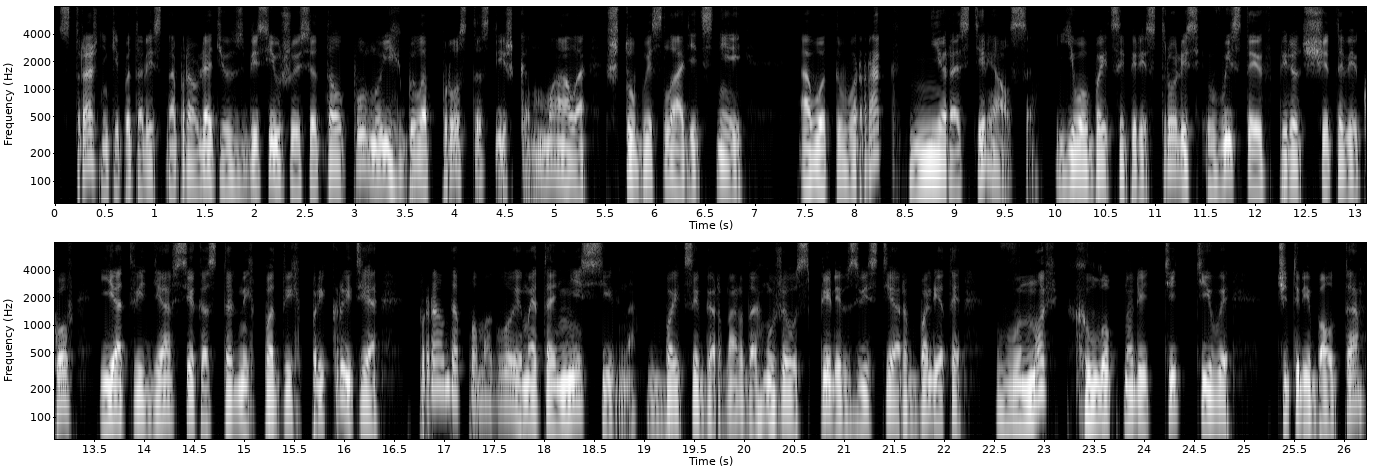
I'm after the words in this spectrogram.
Стражники пытались направлять взбесившуюся толпу, но их было просто слишком мало, чтобы сладить с ней. А вот враг не растерялся. Его бойцы перестроились, выставив вперед щитовиков и отведя всех остальных под их прикрытие. Правда, помогло им это не сильно. Бойцы Бернарда уже успели взвести арбалеты. Вновь хлопнули тетивы – Четыре болта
